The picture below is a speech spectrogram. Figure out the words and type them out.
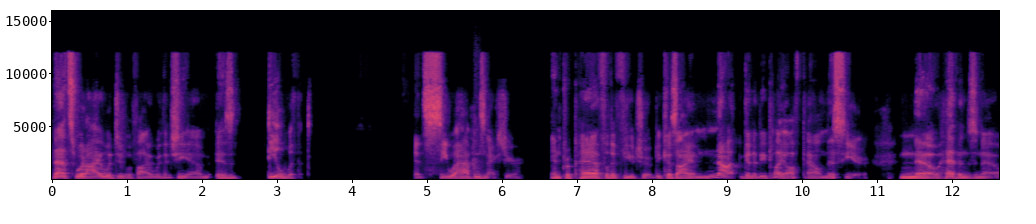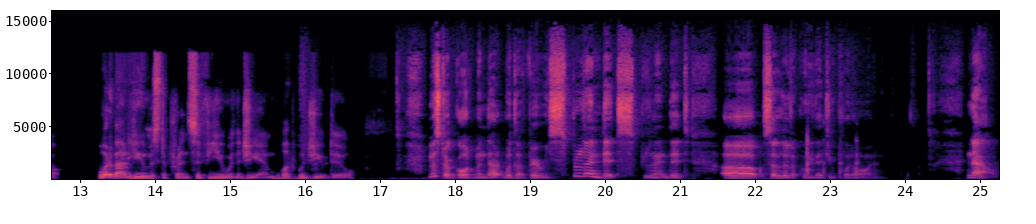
That's what I would do if I were the GM is deal with it and see what happens next year and prepare for the future because I am not going to be playoff pound this year. No, heavens no. What about you, Mr. Prince, if you were the GM? What would you do? Mr. Goldman, that was a very splendid, splendid uh, soliloquy that you put on. Now,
